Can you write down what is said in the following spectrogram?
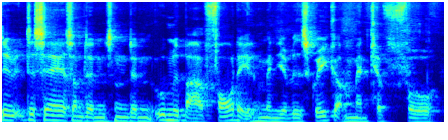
Det, det ser jeg som den, sådan den umiddelbare fordel, men jeg ved sgu ikke, om man kan få,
